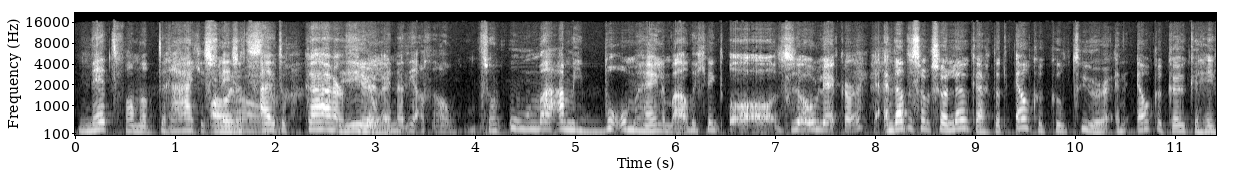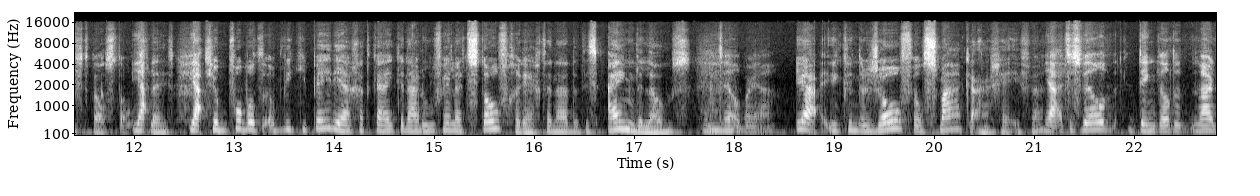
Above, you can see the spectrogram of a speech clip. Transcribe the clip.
Met van dat draadjesvlees oh, dat uit elkaar viel. En dan ja, oh, zo'n umami bom helemaal. Dat je denkt, oh, zo lekker. Ja, en dat is ook zo leuk eigenlijk. Dat elke cultuur en elke keuken heeft wel stoofvlees. Ja. Als je bijvoorbeeld op Wikipedia gaat kijken naar de hoeveelheid stoofgerechten. Nou, dat is eindeloos. Ontelbaar, ja. Ja, je kunt er zoveel smaken aan geven. Ja, het is wel, ik denk wel dat, maar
